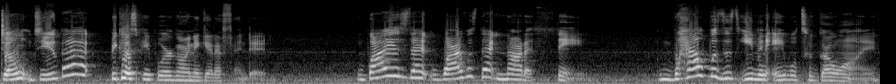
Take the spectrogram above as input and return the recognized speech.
don't do that," because people are going to get offended. Why is that? Why was that not a thing? How was this even able to go on?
